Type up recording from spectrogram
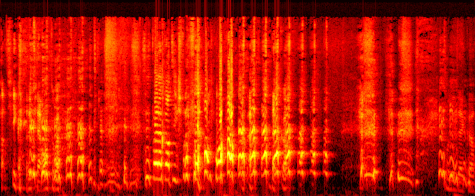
partie que je préfère en toi. C'est pas la partie que je préfère en moi. d'accord. On est d'accord.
